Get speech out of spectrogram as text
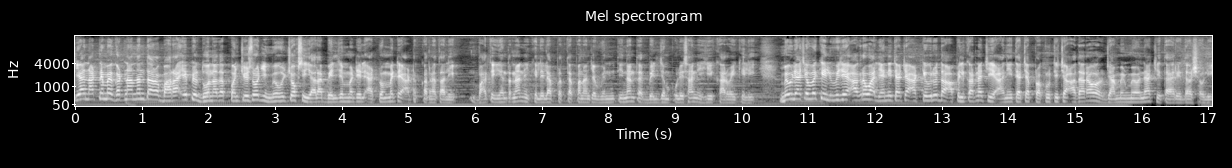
या नाट्यमय घटनानंतर बारा एप्रिल दोन हजार पंचवीस रोजी मेहुल चोक्सी याला बेल्जियममधील ॲटोममध्ये अटक करण्यात आली. भारतीय यंत्रणांनी केलेल्या प्रत्यापनांच्या विनंतीनंतर बेल्जियम पोलिसांनी ही कारवाई केली. मेहुल याचे वकील विजय अग्रवाल यांनी त्याच्या अटकेविरुद्ध अपील करण्याची आणि त्याच्या प्रकृतीच्या आधारावर जामीन मिळवण्याची तयारी दर्शवली.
